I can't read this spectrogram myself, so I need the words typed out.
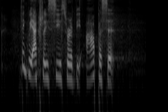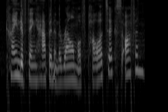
I think we actually see sort of the opposite kind of thing happen in the realm of politics often.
